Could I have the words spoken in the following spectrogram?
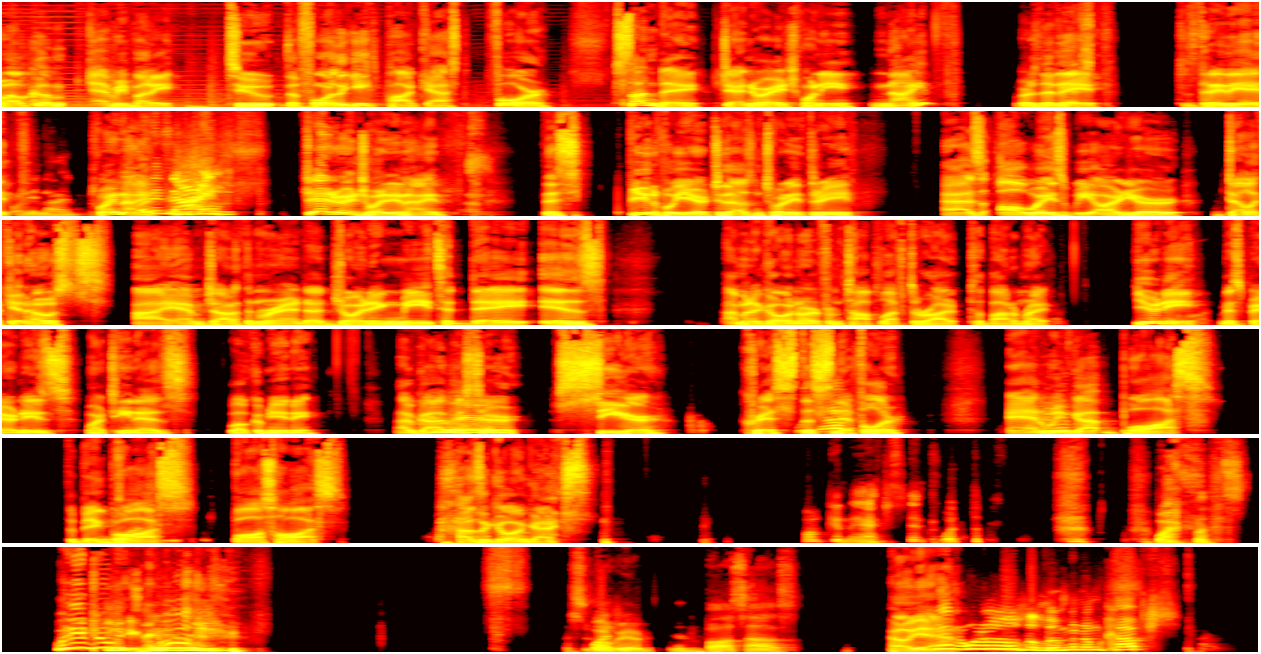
welcome everybody to the For the Geeks podcast for Sunday, January 29th? Or is it Yes. 8th? Is today the 8th? 29. 29th. 29. January 29th. This beautiful year, 2023. As always, we are your delicate hosts. I am Jonathan Miranda. Joining me today is, I'm going to go in order from top left to right to the bottom right. Uni, Miss Bernice Martinez. Welcome, Uni. I've got Hello. Mr. Seeger, Chris, the What sniffler, and we've got Boss, the big boss, Boss Hoss. How's it going, guys? Fucking accent. What the? What, what are you doing? It's Come on. This is What? over here in Boss House. Hell Is yeah. that one of those aluminum cups?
